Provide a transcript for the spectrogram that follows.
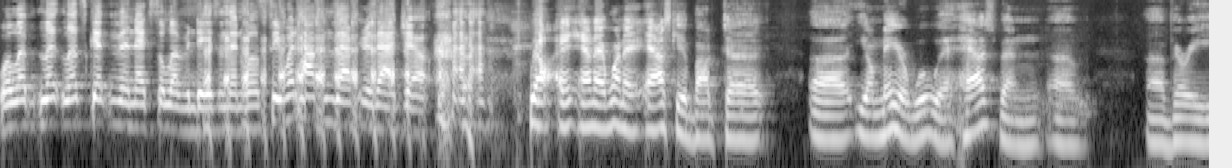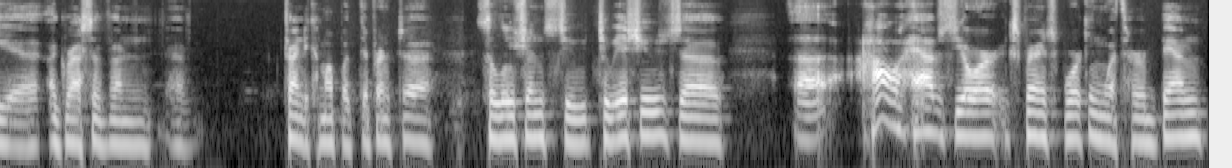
Well, let, let, let's get in the next 11 days and then we'll see what happens after that, Joe. Well, a- and I want to ask you about, uh, uh, you know, Mayor Wu has been uh, uh, very uh, aggressive and uh, trying to come up with different uh, solutions to, to issues. Uh, how has your experience working with her been?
